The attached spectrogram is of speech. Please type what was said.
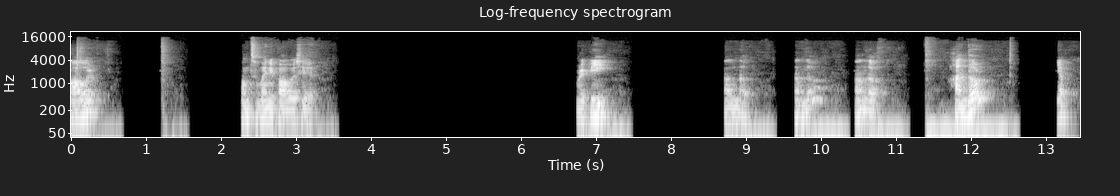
Power. One too many powers here. Repeat. Hando. Hando? Hando. Houndour? Yep.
